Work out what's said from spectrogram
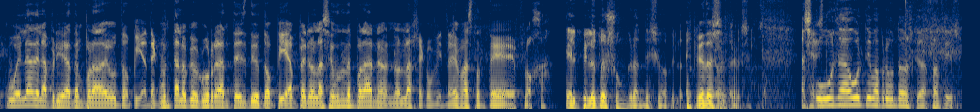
precuela de la primera temporada de Utopía. Te cuenta lo que ocurre antes de Utopía, pero la segunda temporada no, no la recomiendo, es bastante floja. El piloto es un grandísimo piloto. El es. Una última pregunta nos queda, Francis.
